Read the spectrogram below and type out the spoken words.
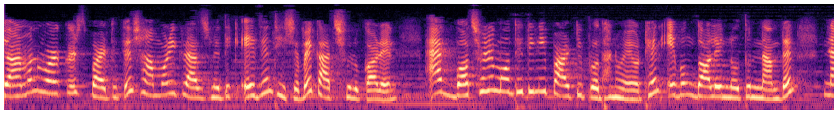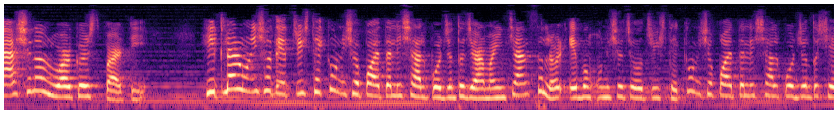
জার্মান ওয়ার্কার্স পার্টিতে সামরিক রাজনৈতিক এজেন্ট হিসেবে কাজ শুরু করেন। এক বছরের মধ্যে তিনি পার্টি প্রধান হয়ে ওঠেন এবং দলের নতুন নাম দেন ন্যাশনাল ওয়ার্কার্স পার্টি। হিটলার উনিশশো তেত্রিশ থেকে উনিশশো পঁয়তাল্লিশ সাল পর্যন্ত জার্মানির চ্যান্সেলর এবং উনিশশো চৌত্রিশ থেকে উনিশশো পঁয়তাল্লিশ সাল পর্যন্ত সে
